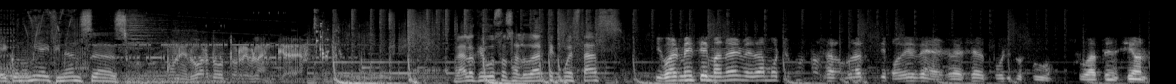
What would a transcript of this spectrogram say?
Economía y finanzas con Eduardo Torreblanca. Lalo, qué gusto saludarte, ¿cómo estás? Igualmente, Manuel, me da mucho gusto saludarte y poder agradecer al público su, su atención.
